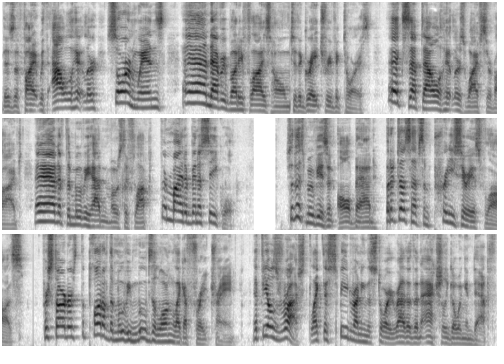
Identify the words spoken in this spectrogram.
There's a fight with Owl Hitler, Soren wins, and everybody flies home to the Great Tree victorious. Except Owl Hitler's wife survived, and if the movie hadn't mostly flopped, there might have been a sequel. So this movie isn't all bad, but it does have some pretty serious flaws. For starters, the plot of the movie moves along like a freight train. It feels rushed, like they're speedrunning the story rather than actually going in depth.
